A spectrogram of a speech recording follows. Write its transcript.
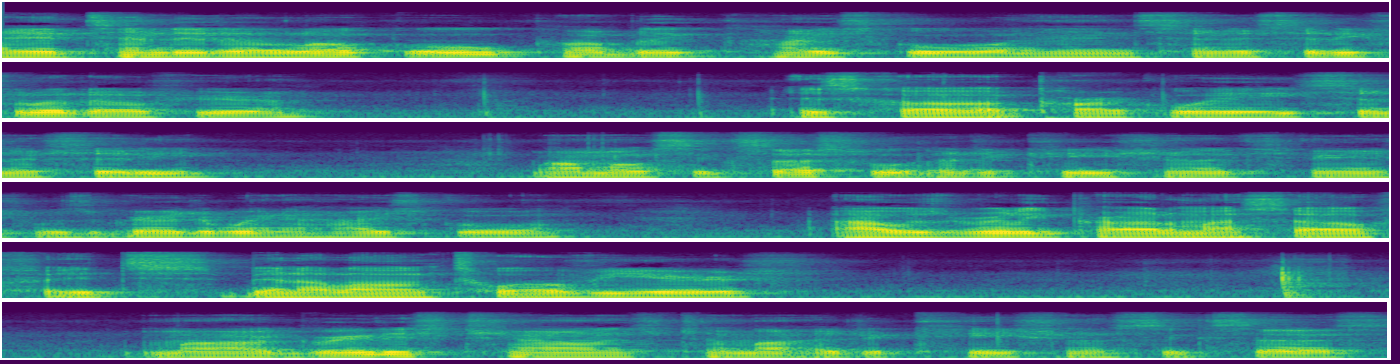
I attended a local public high school in Center City, Philadelphia. It's called Parkway Center City. My most successful educational experience was graduating high school I was really proud of myself. It's been a long 12 years. My greatest challenge to my educational success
